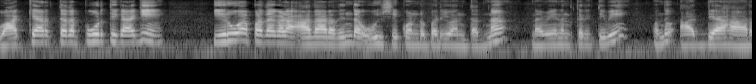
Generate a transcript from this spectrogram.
ವಾಕ್ಯಾರ್ಥದ ಪೂರ್ತಿಗಾಗಿ ಇರುವ ಪದಗಳ ಆಧಾರದಿಂದ ಊಹಿಸಿಕೊಂಡು ಬರೆಯುವಂಥದ್ದನ್ನ ನಾವೇನಂತ ಕರಿತೀವಿ? ಒಂದು ಆದ್ಯಾಹಾರ.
